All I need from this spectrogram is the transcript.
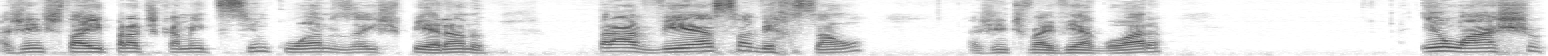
A gente está aí praticamente cinco anos aí esperando para ver essa versão. A gente vai ver agora. Eu acho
